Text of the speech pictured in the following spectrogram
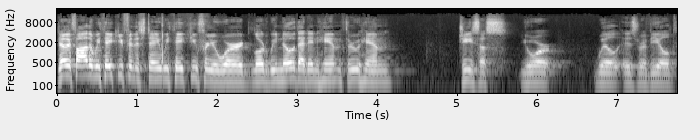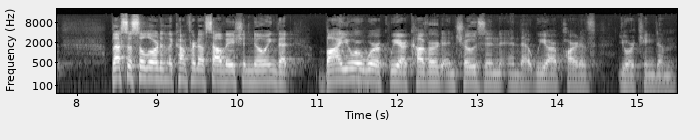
Dearly Father, we thank you for this day. We thank you for your word, Lord. We know that in Him, through Him, Jesus, your will is revealed. Bless us, O Lord, in the comfort of salvation, knowing that by your work we are covered and chosen, and that we are part of your kingdom.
